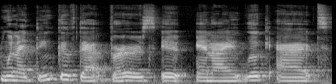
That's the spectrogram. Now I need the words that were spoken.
when I think of that verse, it and I look at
